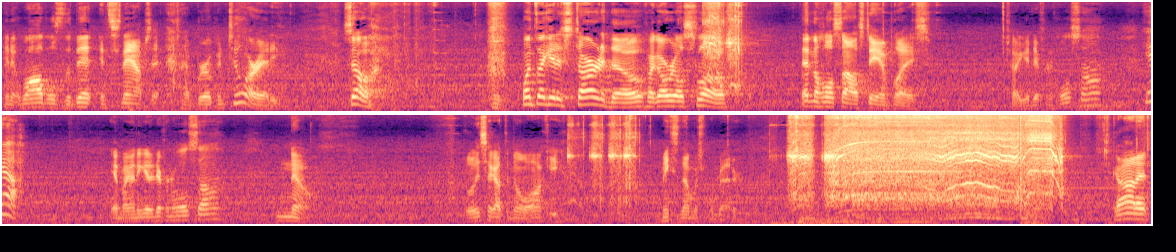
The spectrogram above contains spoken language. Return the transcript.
and it wobbles the bit and snaps it. I've broken two already. So, once I get it started though, if I go real slow, then the hole saw will stay in place. Should I get a different hole saw? Yeah. Am I gonna get a different hole saw? No. But at least I got the Milwaukee. Makes it that much more better. Got it.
